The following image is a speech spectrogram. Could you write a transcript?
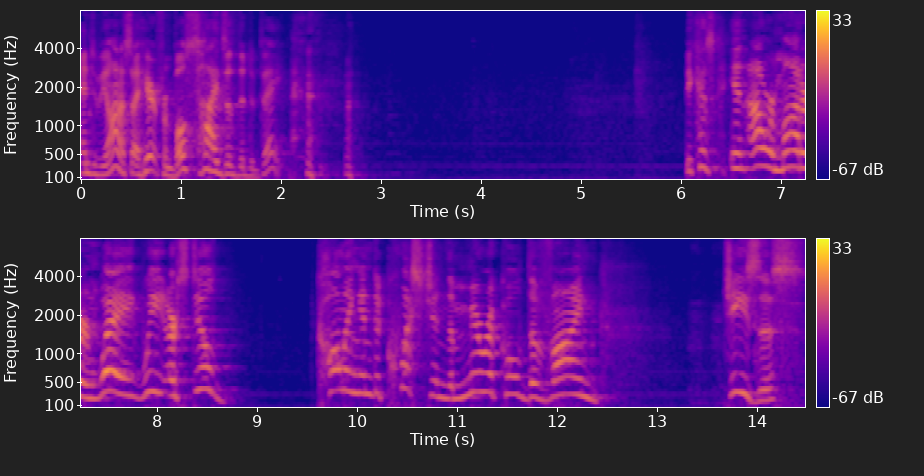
And to be honest, I hear it from both sides of the debate. because in our modern way, we are still calling into question the miracle divine Jesus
